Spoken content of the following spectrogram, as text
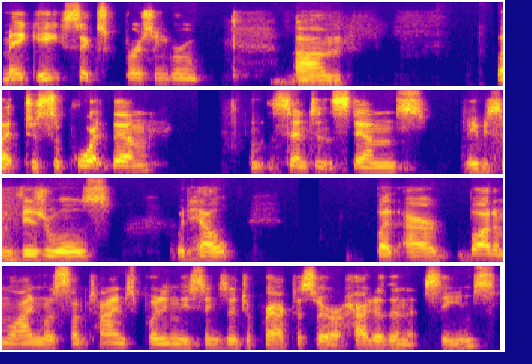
make a six-person group. Um, but to support them, sentence stems, maybe some visuals would help. But our bottom line was sometimes putting these things into practice are harder than it seems.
